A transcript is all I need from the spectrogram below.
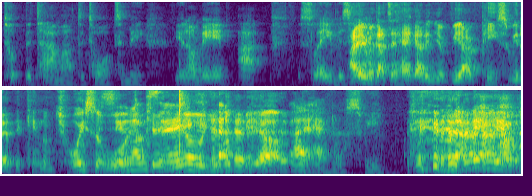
took the time out to talk to me. You know what I mean? I slave is I here. even got to hang out in your VIP suite at the Kingdom Choice Awards. See what I'm kid. saying? Yo, you hooked me up. I had no sweet. Yeah,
